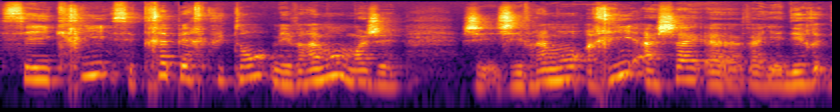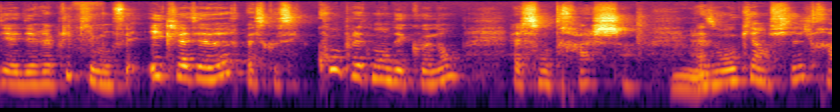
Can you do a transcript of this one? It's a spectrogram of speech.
c'est écrit, c'est très percutant, mais vraiment, moi j'ai vraiment ri à chaque. euh, Enfin, il y, a des- il y a des répliques qui m'ont fait éclater de rire parce que c'est complètement déconnant. Elles sont trash, elles ont aucun filtre.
